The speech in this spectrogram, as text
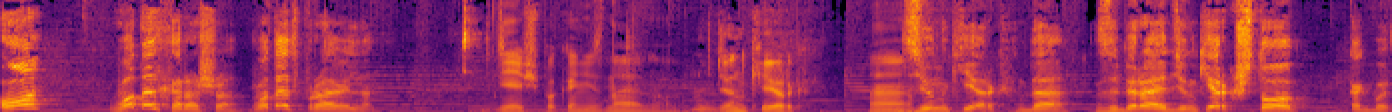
О! Вот это хорошо, вот это правильно. Я еще пока не знаю, но. Дюнкерк. А, Дюнкерк, да. Забирает Дюнкерк, что как бы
